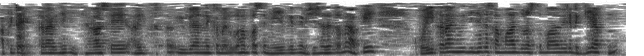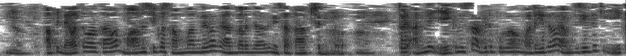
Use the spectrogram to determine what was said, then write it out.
අපිට එක්තරා විදිහක ඉතිහාසයේ අනිත් යුගයන් එක බැලුවහම පස්සේ මේ යුගයේ විශේෂත්වය තමයි අපි කොයිතරම් විදිහක සමාජ දුරස්ථභාවයකට ගියත් අපි නැවත වතාවක් මානසිකව සම්බන්ධ වෙනවා අන්තර්ජාලය නිසා තාක්ෂණිකව. ඒතර අන්නේ ඒක නිසා අපිට පුළුවන් මට හිතෙනවා යම් කිසි දෙයක ඒක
